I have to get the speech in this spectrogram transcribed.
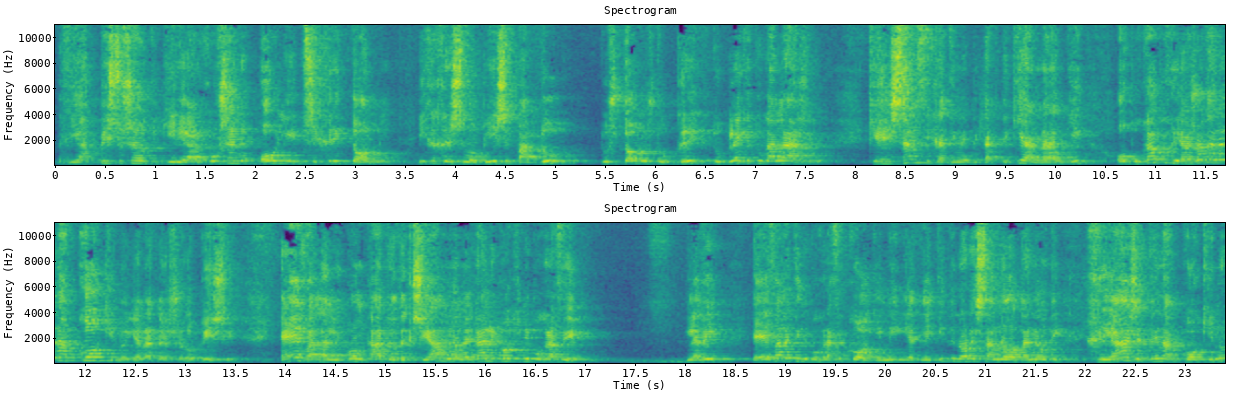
διαπίστωσα ότι κυριαρχούσαν όλοι οι ψυχροί τόνοι. Είχα χρησιμοποιήσει παντού τους τόνους του γκρι, του μπλε και του γαλάζιου και αισθάνθηκα την επιτακτική ανάγκη όπου κάπου χρειαζόταν ένα κόκκινο για να το ισορροπήσει. Έβαλα λοιπόν κάτω δεξιά μια μεγάλη κόκκινη υπογραφή. Δηλαδή έβαλε την υπογραφή κόκκινη γιατί εκείνη την ώρα αισθανόταν ότι χρειάζεται ένα κόκκινο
